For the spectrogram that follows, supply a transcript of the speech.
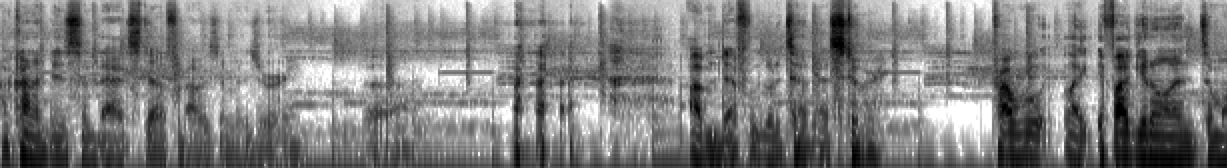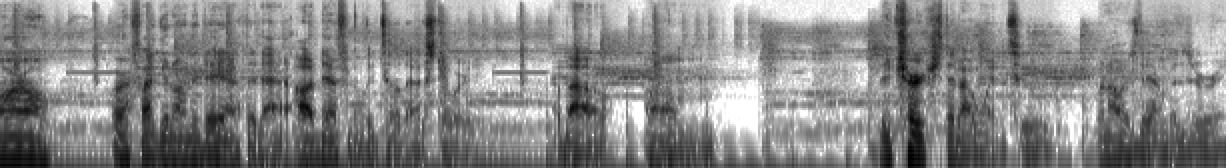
I kind of did some bad stuff when I was in Missouri. Uh, I'm definitely gonna tell that story. Probably like if I get on tomorrow, or if I get on the day after that, I'll definitely tell that story about um, the church that I went to when I was there in Missouri.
